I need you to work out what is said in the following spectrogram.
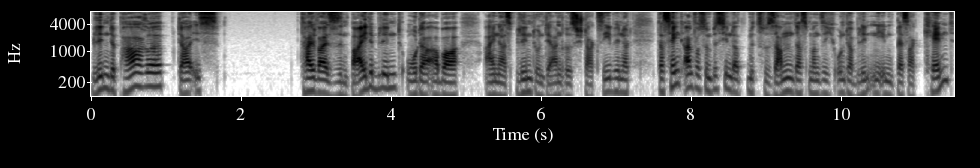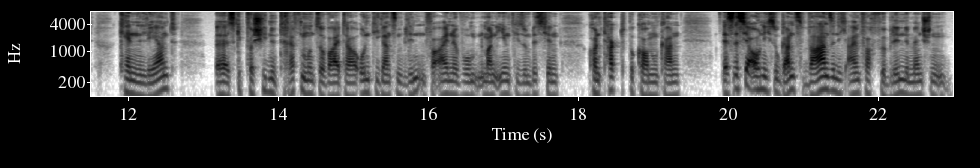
blinde Paare, da ist Teilweise sind beide blind oder aber einer ist blind und der andere ist stark sehbehindert. Das hängt einfach so ein bisschen damit zusammen, dass man sich unter Blinden eben besser kennt, kennenlernt. Äh, es gibt verschiedene Treffen und so weiter und die ganzen Blindenvereine, wo man irgendwie so ein bisschen Kontakt bekommen kann. Es ist ja auch nicht so ganz wahnsinnig einfach für blinde Menschen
